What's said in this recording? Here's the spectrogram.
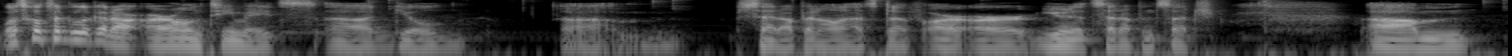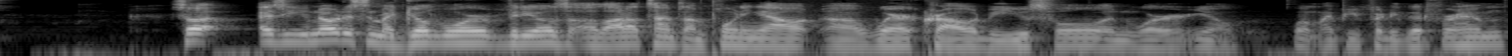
Let's go take a look at our, our own teammates' uh, guild um, setup and all that stuff, our, our unit setup and such. Um, so as you notice in my Guild War videos, a lot of times I'm pointing out uh, where Krau would be useful and where you know what might be pretty good for him.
